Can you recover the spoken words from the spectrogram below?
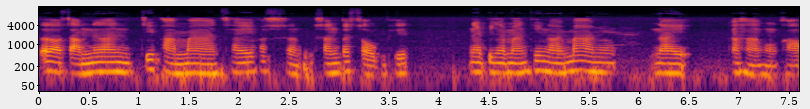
ตลอดสามเดือนที่ผ่านมาใช้ผสมสารผสมพิษ ในปริมาณที่น้อยมากในอาหารของเขา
